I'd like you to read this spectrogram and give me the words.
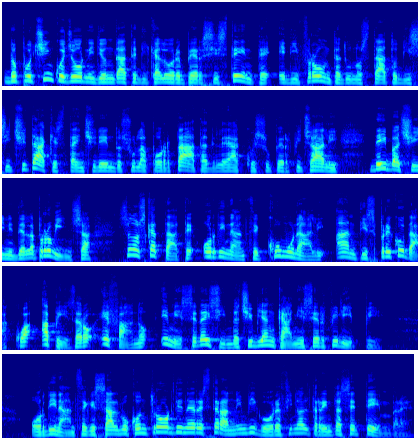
Dopo cinque giorni di ondate di calore persistente e di fronte ad uno stato di siccità che sta incidendo sulla portata delle acque superficiali dei bacini della provincia, sono scattate ordinanze comunali antispreco d'acqua a Pesaro e Fano emesse dai sindaci Biancani e Serfilippi. Ordinanze che salvo contrordine resteranno in vigore fino al 30 settembre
